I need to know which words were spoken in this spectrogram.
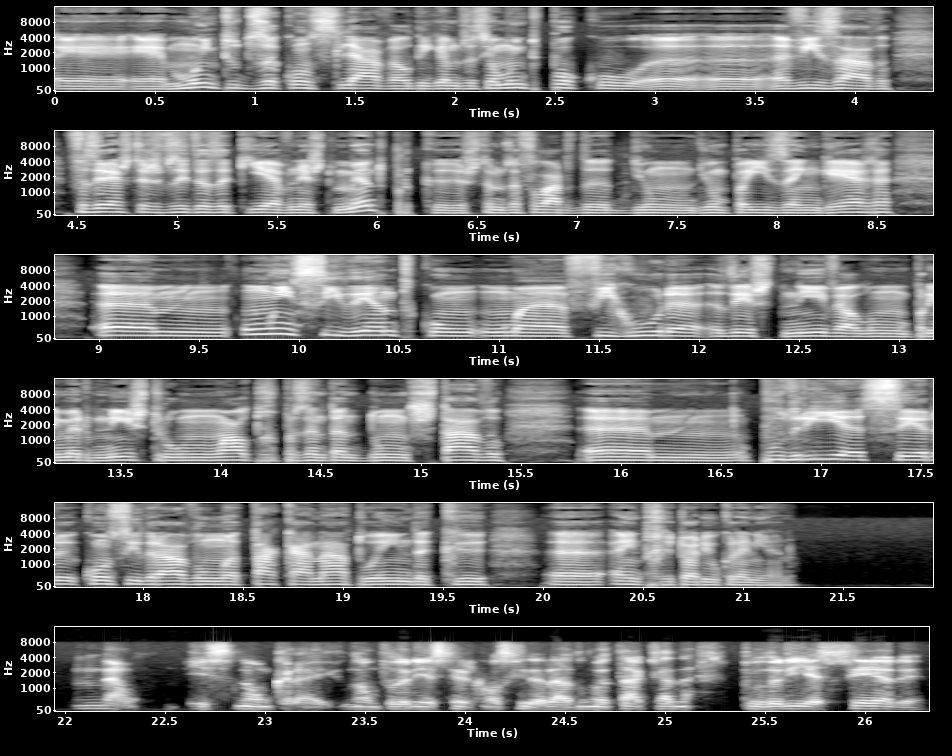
é, é, muito desaconselhável, digamos assim, muito pouco uh, uh, avisado fazer estas visitas a Kiev neste momento, porque estamos a falar de, de, um, de um país em guerra. Um, um incidente com uma figura deste nível, um primeiro-ministro, um alto representante de um Estado, um, poderia ser considerado um ataque à NATO, ainda que uh, em território ucraniano? Não, isso não creio. Não poderia ser considerado um ataque. Poderia ser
